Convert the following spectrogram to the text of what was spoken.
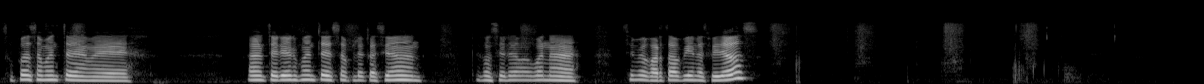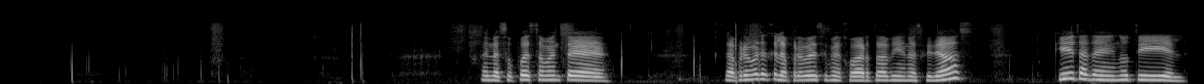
Supuestamente me anteriormente esa aplicación que consideraba buena si me guardaba bien los videos. Bueno, supuestamente la primera vez que la probé se me guardó bien los videos. Quítate, inútil.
